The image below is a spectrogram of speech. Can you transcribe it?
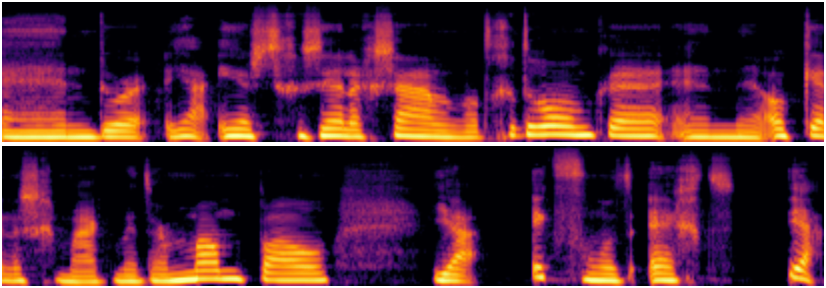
En door ja, eerst gezellig samen wat gedronken en uh, ook kennis gemaakt met haar man Paul. Ja, ik vond het echt ja,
